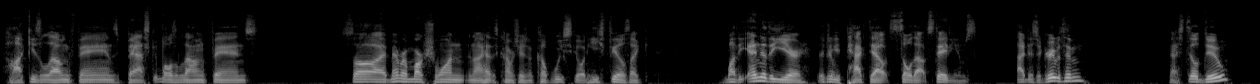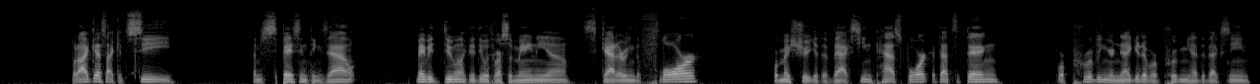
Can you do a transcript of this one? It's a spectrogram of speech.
Hockey's allowing fans. Basketball's allowing fans. So I remember Mark Schwann and I had this conversation a couple weeks ago, and he feels like by the end of the year, they're going to be packed out, sold out stadiums. I disagree with him. I still do. But I guess I could see them spacing things out. Maybe doing like they do with WrestleMania, scattering the floor, or make sure you get the vaccine passport if that's a thing, for proving you're negative or proving you had the vaccine,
